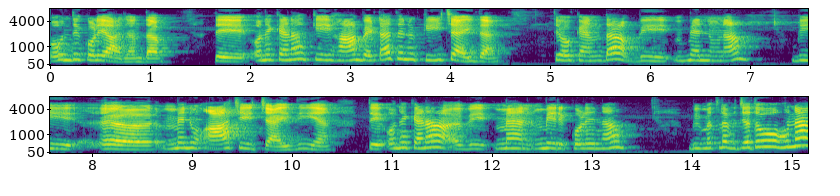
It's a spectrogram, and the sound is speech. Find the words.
ਉਹਦੇ ਕੋਲੇ ਆ ਜਾਂਦਾ। ਤੇ ਉਹਨੇ ਕਹਿਣਾ ਕਿ ਹਾਂ ਬੇਟਾ ਤੈਨੂੰ ਕੀ ਚਾਹੀਦਾ? ਤੇ ਉਹ ਕਹਿੰਦਾ ਵੀ ਮੈਨੂੰ ਨਾ ਵੀ ਮੈਨੂੰ ਆਹ ਚੀਜ਼ ਚਾਹੀਦੀ ਹੈ ਅਤੇ ਉਹਨੇ ਕਹਿਣਾ ਵੀ, ਮੈਂ, ਮੇਰੇ ਕੋਲ ਨਾ, ਵੀ ਮਤਲਬ ਜਦੋਂ ਉਹ ਨਾ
